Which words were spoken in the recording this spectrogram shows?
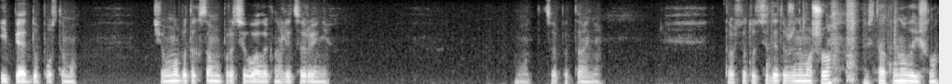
і 5, допустимо. Чи воно би так само працювало, як на гліцерині. От, Це питання. Та все, тут сидіти вже нема що. Ось так воно вийшло.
